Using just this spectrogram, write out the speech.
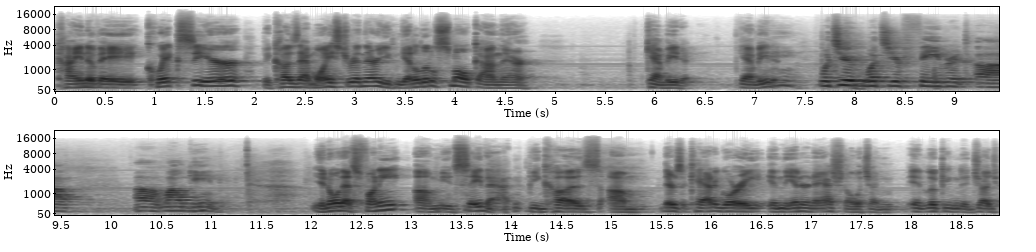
Kind of a quick sear because that moisture in there, you can get a little smoke on there. Can't beat it. Can't beat it. what's your what's your favorite uh, uh, wild game? You know, that's funny. Um, you'd say that because um, there's a category in the international which I'm looking to judge.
